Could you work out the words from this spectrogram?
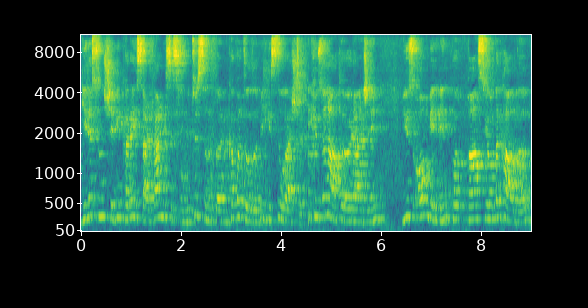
Giresun Şebin Karahisar Fen Lisesi'nin bütün sınıflarının kapatıldığı bilgisine ulaştık. 216 öğrencinin 111'inin pansiyonda kaldığı,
